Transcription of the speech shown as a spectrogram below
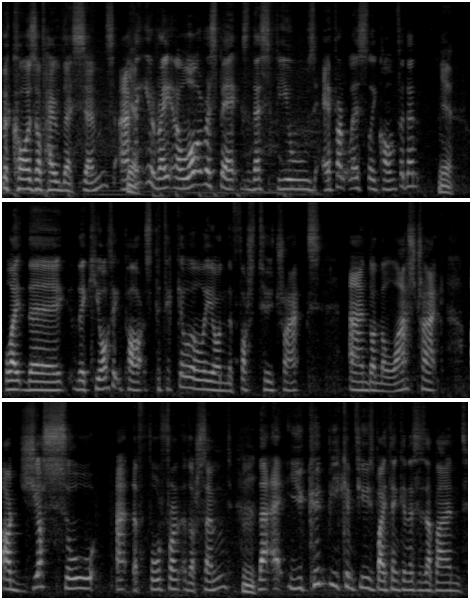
because of how this sounds. I Yeah. think you're right. In a lot of respects, this feels effortlessly confident Yeah. like the the chaotic parts, particularly on the first two tracks and on the last track, are just so at the forefront of their sound hmm. that it, you could be confused by thinking this is a band.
